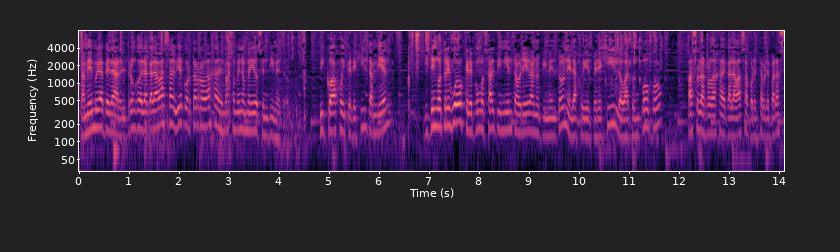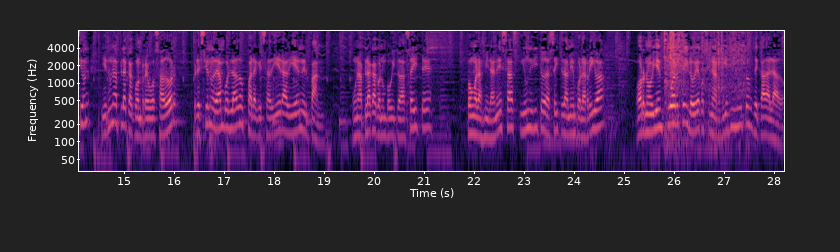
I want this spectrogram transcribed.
También voy a pelar el tronco de la calabaza y voy a cortar rodajas de más o menos medio centímetro. Pico ajo y perejil también. Y tengo tres huevos que le pongo sal, pimienta, orégano y pimentón, el ajo y el perejil, lo bato un poco. Paso las rodajas de calabaza por esta preparación y en una placa con rebozador presiono de ambos lados para que se adhiera bien el pan. Una placa con un poquito de aceite, pongo las milanesas y un hilito de aceite también por arriba. Horno bien fuerte y lo voy a cocinar 10 minutos de cada lado.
